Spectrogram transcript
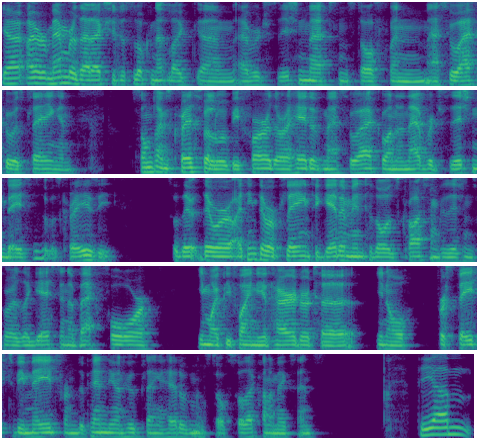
Yeah, I remember that actually just looking at like um, average position maps and stuff when Masuaku was playing, and sometimes Cresswell would be further ahead of Masuaku on an average position basis. It was crazy. So they, they were, I think they were playing to get him into those crossing positions, whereas I guess in a back four, he might be finding it harder to, you know, for space to be made from depending on who's playing ahead of him and stuff. So that kind of makes sense. The um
